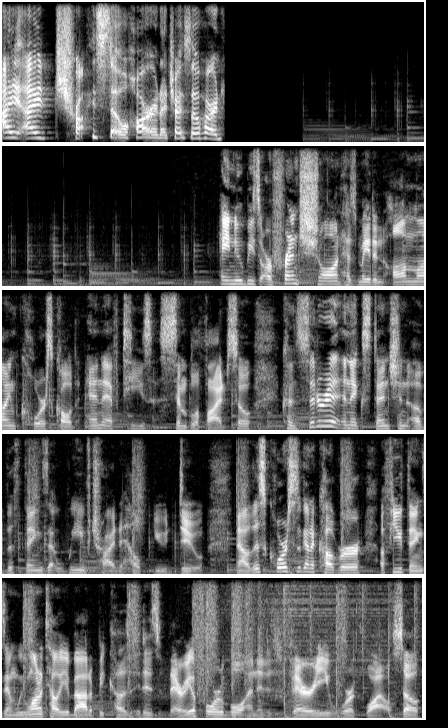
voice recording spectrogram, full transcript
I, I try so hard. I try so hard. Hey newbies, our friend Sean has made an online course called NFTs Simplified. So consider it an extension of the things that we've tried to help you do. Now, this course is going to cover a few things, and we want to tell you about it because it is very affordable and it is very worthwhile. So,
